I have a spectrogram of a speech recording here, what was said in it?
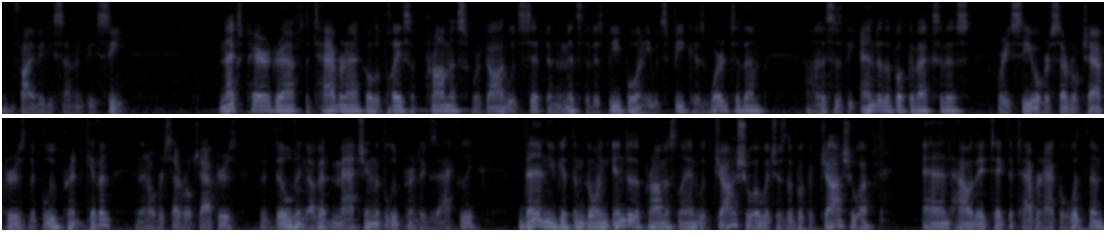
in 587 BC. Next paragraph the tabernacle, the place of promise, where God would sit in the midst of his people and he would speak his word to them. Uh, this is the end of the book of Exodus, where you see over several chapters the blueprint given, and then over several chapters the building of it matching the blueprint exactly. Then you get them going into the promised land with Joshua, which is the book of Joshua, and how they take the tabernacle with them.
